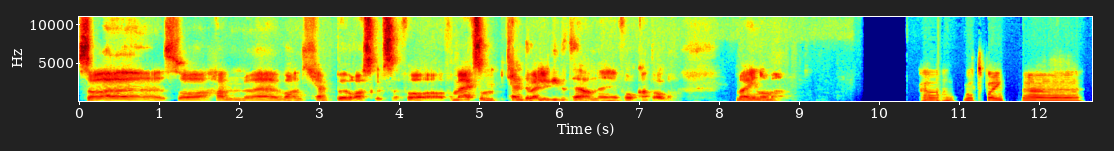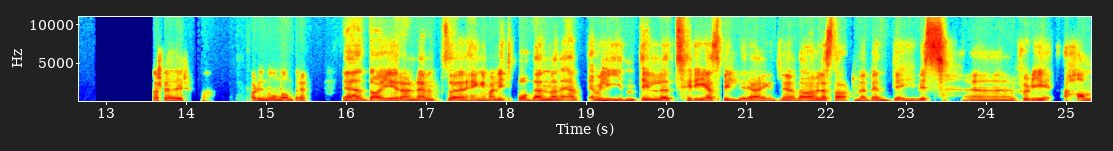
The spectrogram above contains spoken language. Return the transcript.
Så, eh, så han eh, var en kjempeoverraskelse for, for, meg, som kjente veldig lite til han i forkant òg, må jeg innrømme. Ja, godt poeng. Eh, Lars Peder, har du noen andre? Ja, Dyer er nevnt, henger meg litt på den, men jeg, jeg, vil gi den til tre spillere, egentlig. Da vil jeg starte med Ben Davies. Eh, fordi han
